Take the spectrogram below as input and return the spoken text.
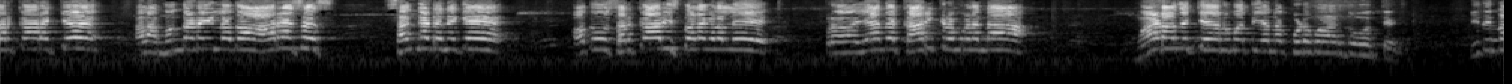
ಸರ್ಕಾರಕ್ಕೆ ಅಲ್ಲ, ನೋಂದಣಿ ಇಲ್ಲದ ಆರ್ ಎಸ್ ಎಸ್ ಸಂಘಟನೆಗೆ ಅದು ಸರ್ಕಾರಿ ಸ್ಥಳಗಳಲ್ಲಿ ಯಾವುದೇ ಕಾರ್ಯಕ್ರಮಗಳನ್ನ ಮಾಡೋದಕ್ಕೆ ಅನುಮತಿಯನ್ನ ಕೊಡಬಾರದು ಅಂತೇಳಿ. ಇದನ್ನ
